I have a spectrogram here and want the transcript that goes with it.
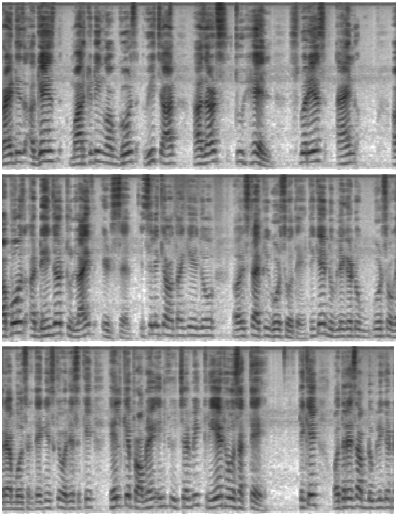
right is against marketing of goods which are hazards to health, spurious and oppose a danger to life self इसीलिए क्या होता है कि जो इस टाइप की गुड्स होते हैं ठीक है? डुप्लीकेट गुड्स वगैरह आप बोल सकते हैं कि इसकी वजह से कि हेल्थ के प्रॉब्लम इन फ्यूचर भी क्रिएट हो सकते हैं ठीक है? से आप डुप्लीकेट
